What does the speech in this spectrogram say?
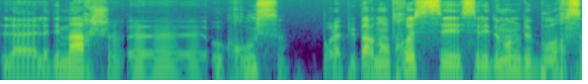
la, démarche au Crous, pour la plupart d'entre eux, c'est les demandes de bourse.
